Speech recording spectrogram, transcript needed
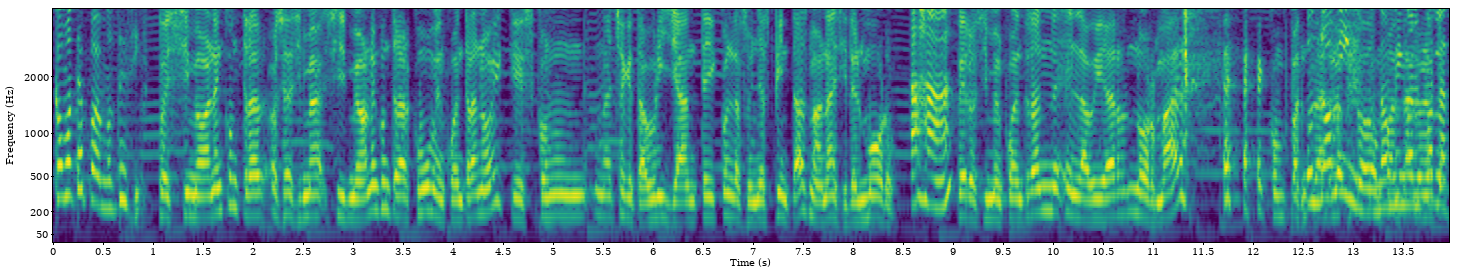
cómo te podemos decir? Pues si me van a encontrar, o sea, si me, si me van a encontrar como me encuentran hoy, que es con un- una chaqueta brillante y con las uñas pintadas, me van a decir el moro. Ajá. Pero si me encuentran en la vida normal, con pantalón, domingo, un con domingo por pantaloneta, la pues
